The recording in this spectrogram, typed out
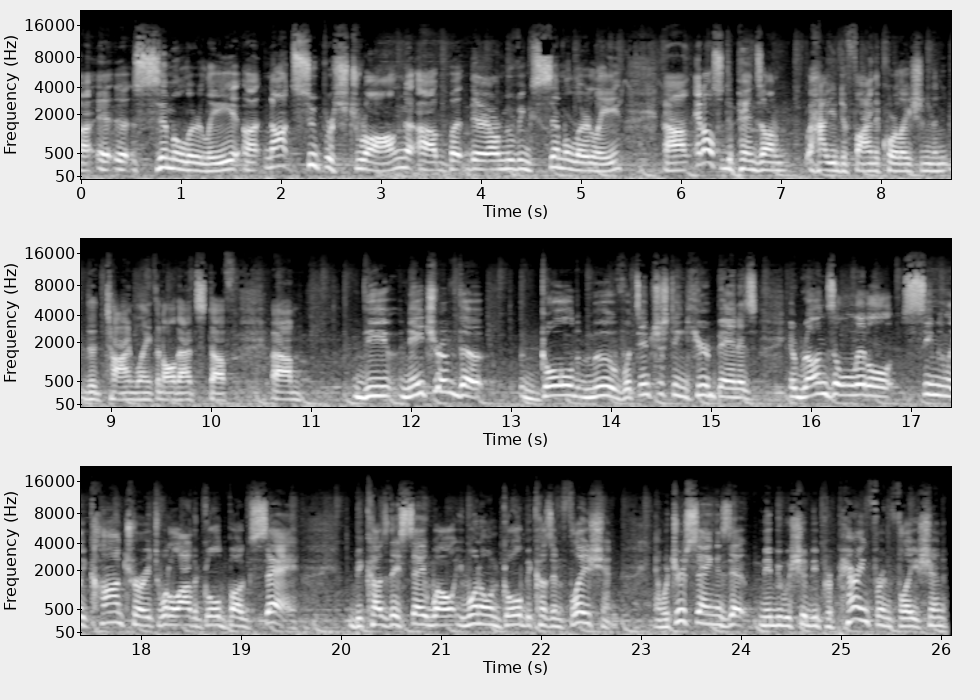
uh, uh, similarly. Uh, not super strong, uh, but they are moving similarly. Um, it also depends on how you define the correlation, the, the time length, and all that stuff. Um, the nature of the gold move. What's interesting here, Ben, is it runs a little seemingly contrary to what a lot of the gold bugs say because they say, well, you want to own gold because inflation. And what you're saying is that maybe we should be preparing for inflation,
